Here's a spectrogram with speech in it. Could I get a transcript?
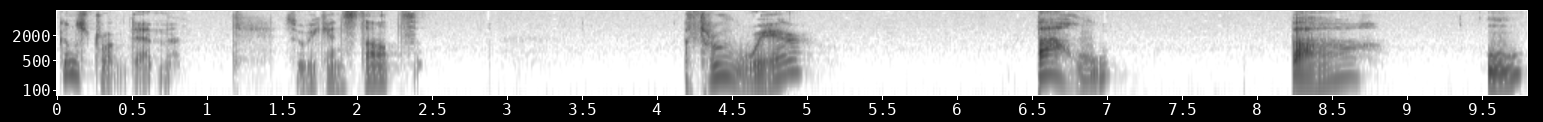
construct them. So we can start through where, par où, par où,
